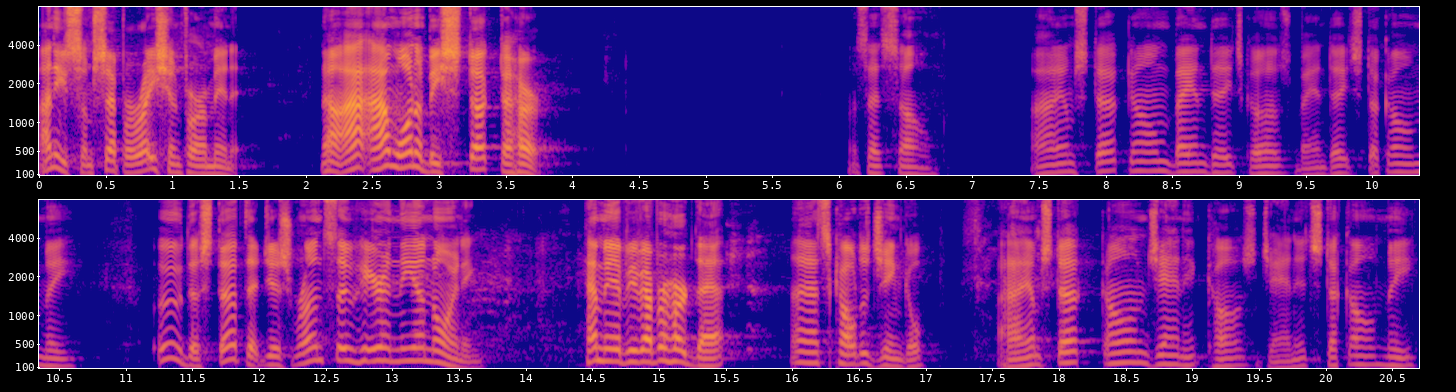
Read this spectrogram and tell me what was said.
I need some separation for a minute. Now, I, I want to be stuck to her. What's that song? I am stuck on band aids because band aids stuck on me. Ooh, the stuff that just runs through here in the anointing. How many of you have ever heard that? That's called a jingle. I am stuck on Janet because Janet's stuck on me.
